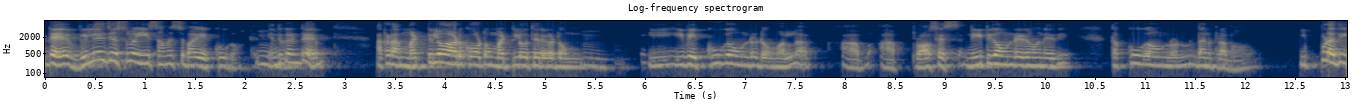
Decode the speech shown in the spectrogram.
అంటే విలేజెస్లో ఈ సమస్య బాగా ఎక్కువగా మ్మ్. ఎందుకంటే అక్కడ మట్టిలో ఆడుకోవటం మట్టిలో తిరగటం ఇవి ఎక్కువగా ఉండడం వల్ల ఆ- ప్రాసెస్ నీట్గా ఉండడం అనేది తక్కువగా ఉండడం దాని ప్రభావం. ఇప్పుడు అది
